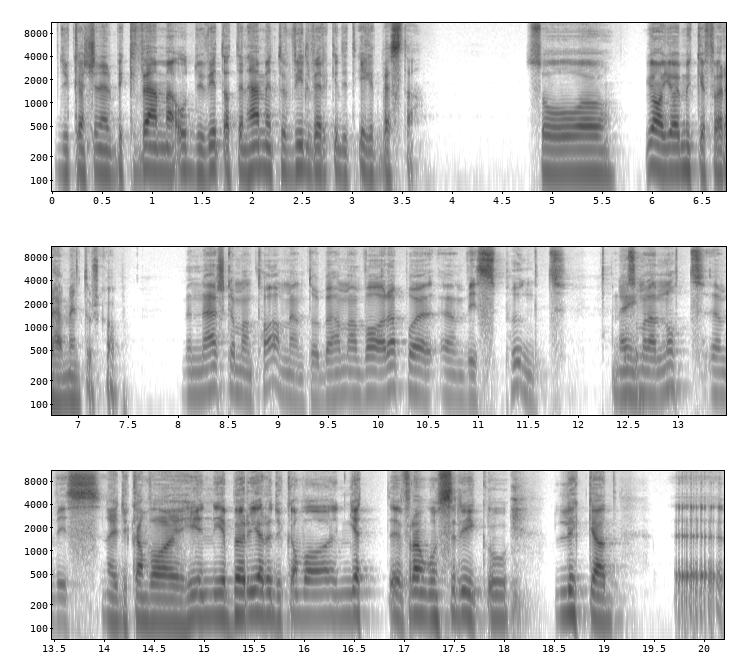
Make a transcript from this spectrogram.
du kan känna dig bekväm med och du vet att den här mentorn vill verkligen ditt eget bästa. Så ja, jag är mycket för det här mentorskap. Men när ska man ta mentor? Behöver man vara på en viss punkt? Nej. Som man har nått en viss... Nej, du kan vara en nybörjare, du kan vara en jätteframgångsrik och lyckad. Eh,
